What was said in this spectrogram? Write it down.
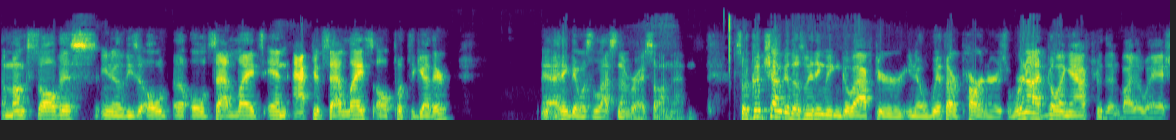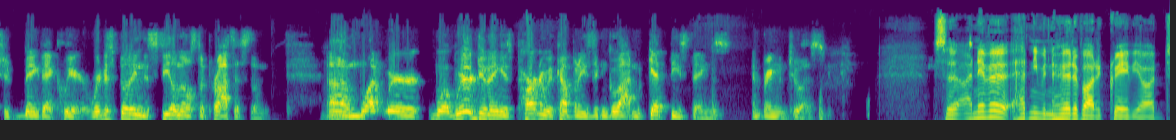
amongst all this, you know, these old uh, old satellites and active satellites all put together. I think that was the last number I saw on that. So a good chunk of those we think we can go after, you know, with our partners. We're not going after them, by the way. I should make that clear. We're just building the steel mills to process them. Mm-hmm. Um, what we're what we're doing is partnering with companies that can go out and get these things and bring them to us. So I never hadn't even heard about a graveyard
